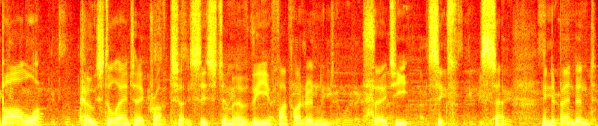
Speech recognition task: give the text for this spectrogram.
BAL coastal anti-aircraft system of the 536th Independent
